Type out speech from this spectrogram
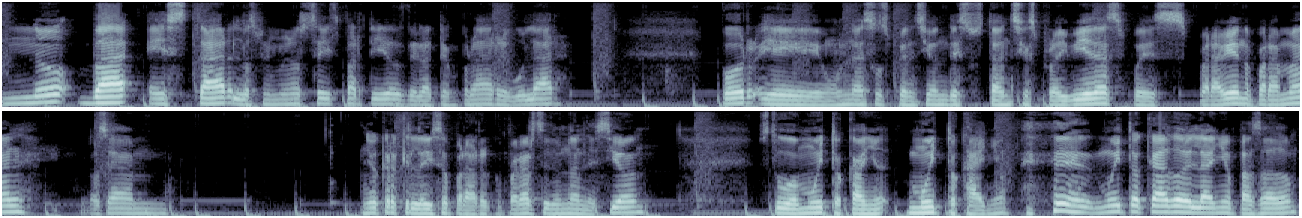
no va a estar los primeros seis partidos de la temporada regular por eh, una suspensión de sustancias prohibidas, pues para bien o para mal. O sea, yo creo que lo hizo para recuperarse de una lesión. Estuvo muy tocaño, muy tocaño, muy tocado el año pasado.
